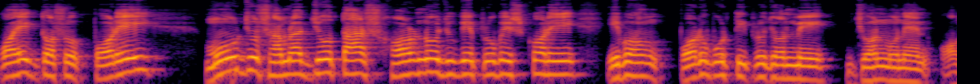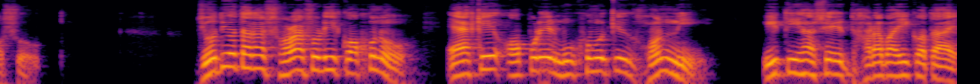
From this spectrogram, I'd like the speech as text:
কয়েক দশক পরেই মৌর্য সাম্রাজ্য তার স্বর্ণযুগে প্রবেশ করে এবং পরবর্তী প্রজন্মে জন্ম নেন অশোক। যদিও তারা সরাসরি কখনো একে অপরের মুখোমুখি হননি, ইতিহাসের ধারাবাহিকতায়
